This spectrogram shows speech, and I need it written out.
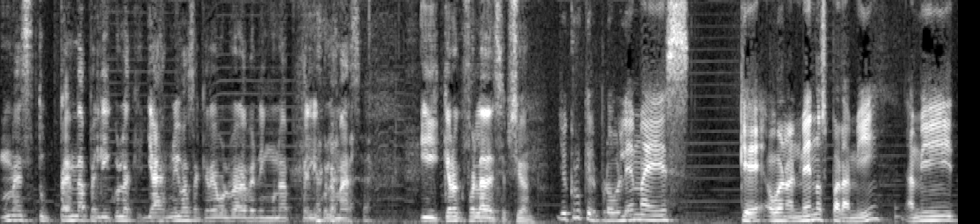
una estupenda película que ya no ibas a querer volver a ver ninguna película más. y creo que fue la decepción. Yo creo que el problema es que, bueno, al menos para mí, a mí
